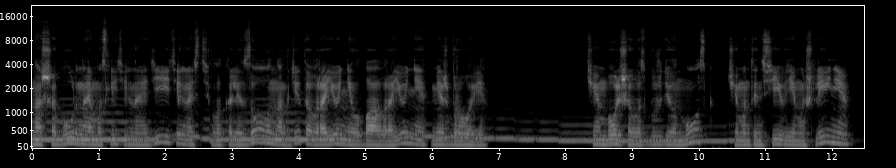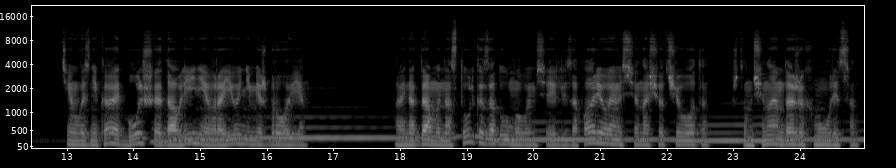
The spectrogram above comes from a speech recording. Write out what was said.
Наша бурная мыслительная деятельность локализована где-то в районе лба, в районе межброви. Чем больше возбужден мозг, чем интенсивнее мышление, тем возникает большее давление в районе межбровья. А иногда мы настолько задумываемся или запариваемся насчет чего-то, что начинаем даже хмуриться –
